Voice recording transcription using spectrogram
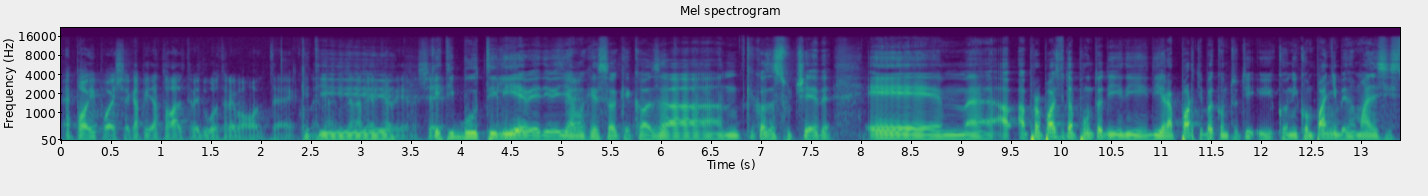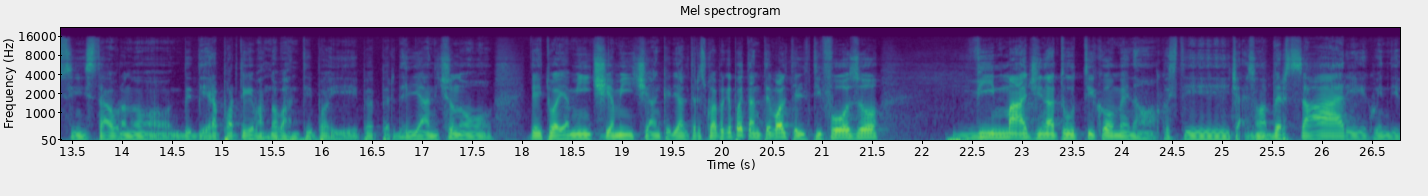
e poi può essere capitato altre due o tre volte ecco, che, ti, nella, nella carriera, sì. che, ti, butti lì e vedi, vediamo sì. che, so, che, cosa, che, cosa, succede. E, ehm, a, a, proposito appunto di, di, di rapporti, poi con, tutti, con, i compagni, bene o male, si, si instaurano dei, dei, rapporti che vanno avanti poi per, per, degli anni. Ci sono dei tuoi amici, amici anche di altre squadre, perché poi tante volte il tifoso vi immagina tutti come no, questi cioè, sono avversari, quindi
